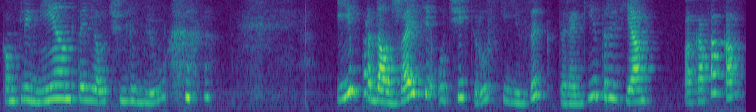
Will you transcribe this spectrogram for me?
комплименты. Я очень люблю. И продолжайте учить русский язык, дорогие друзья. Пока-пока!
